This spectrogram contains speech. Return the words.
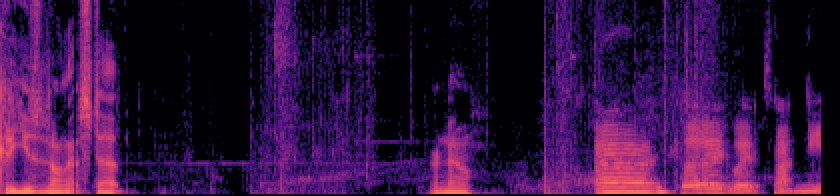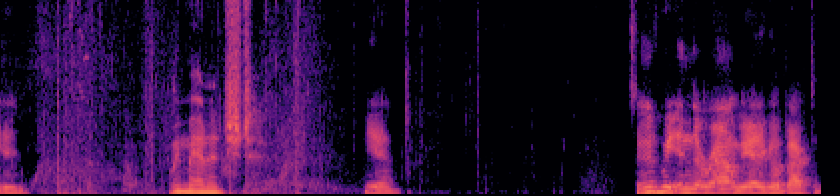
Could have used it on that step. Or no? Uh, could, but it's not needed. We managed. Yeah. As soon as we end the round, we gotta go back to.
